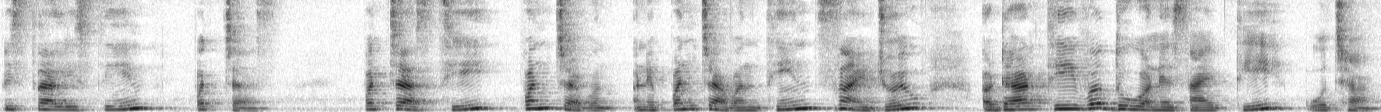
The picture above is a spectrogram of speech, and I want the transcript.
પિસ્તાલીસથી પચાસ. પચાસથી પંચાવન અને પંચાવનથી સાઠ જોયું? અઢારથી વધુ અને સાઠથી ઓછા.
